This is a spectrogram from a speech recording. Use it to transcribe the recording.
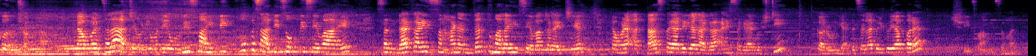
करू शकता. त्यामुळे चला आजच्या व्हिडिओमध्ये एवढीच माहिती. खूप साधी सोपी सेवा आहे. संध्याकाळी सहा नंतर तुम्हाला ही सेवा करायची आहे. त्यामुळे आत्ताच तयारीला लागा आणि सगळ्या गोष्टी करून घ्या. तर चला भेटूया परत. श्री स्वामी समर्थ.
